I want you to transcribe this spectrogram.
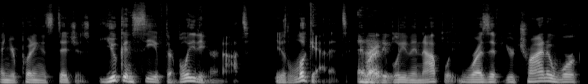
and you're putting in stitches, you can see if they're bleeding or not. You just look at it and right. are they bleeding, or not bleeding. Whereas if you're trying to work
